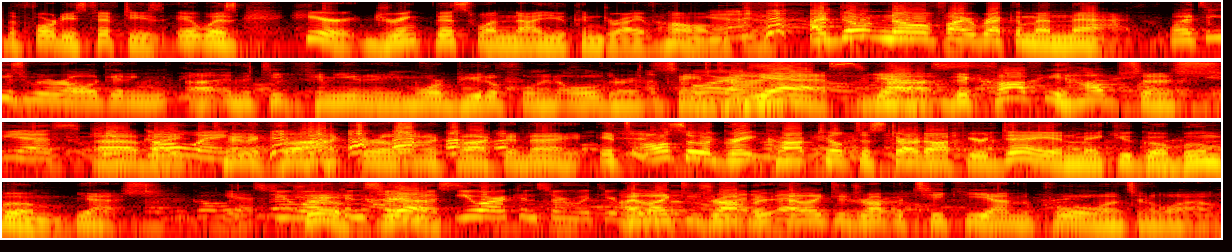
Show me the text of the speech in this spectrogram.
the 40s, 50s, it was here, drink this one. Now you can drive home. I don't know if I recommend that. Well, I think as we were all getting uh, in the tiki community more beautiful and older at the same course. time. Yes, yes. Uh, the coffee helps us. Yes, keep uh, by going. 10 o'clock or 11 o'clock at night. It's also a great cocktail to start off your day and make you go boom boom. Yes. Yes, you True. are concerned. Yes. With, you are concerned with your. I like to drop quite a, a I bit. like to drop a tiki on the pool once in a while.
